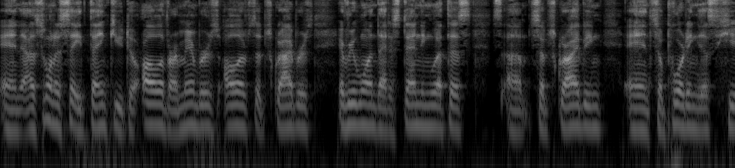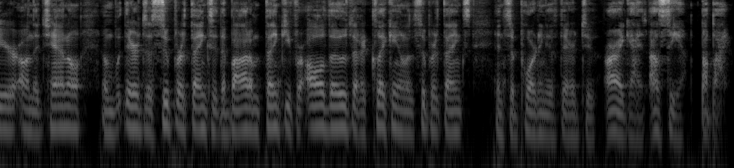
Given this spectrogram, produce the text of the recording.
And i just want to say thank you to all of our members all our subscribers everyone that is standing with us um, subscribing and supporting us here on the channel. And there's a super thanks at the bottom. Thank you for all those that are clicking on the super thanks and supporting us there too. All right guys i'll see you bye bye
